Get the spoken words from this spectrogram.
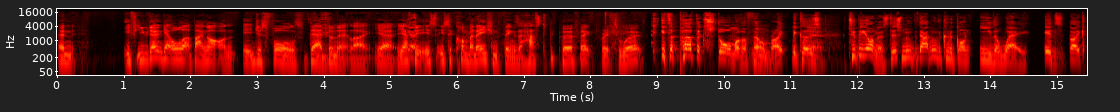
And if you don't get all that bang on, it just falls dead, doesn't it? Like, yeah, you have Yeah. to. It's it's a combination of things that has to be perfect for it to work. it's a perfect storm of a film, mm. right? Because Yeah. to be honest, this movie, that movie could have gone either way. It's mm. like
